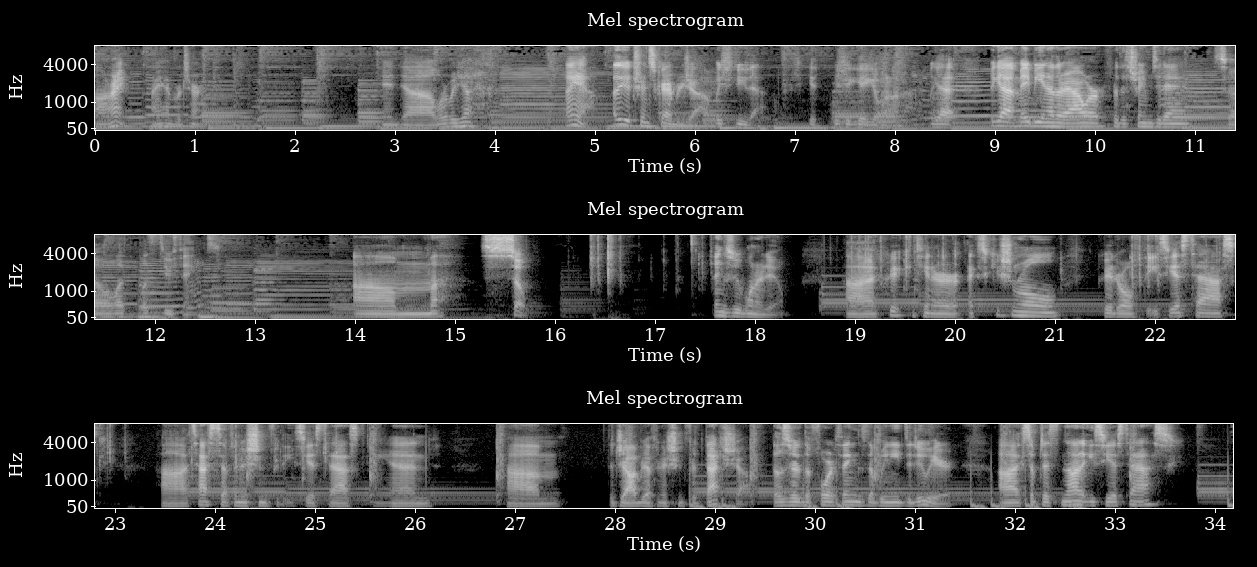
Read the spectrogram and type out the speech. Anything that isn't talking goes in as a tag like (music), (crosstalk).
All right, I have returned. And uh, what are we doing? Oh yeah, I'll do a transcriber job. We should do that. We should get, we should get going on that. We got we got maybe another hour for the stream today, so let let's do things. Um, so things we want to do: uh, create container execution role, create a role for the ECS task, uh, task definition for the ECS task, and um, the job definition for that job. Those are the four things that we need to do here. Uh, except it's not an ECS task,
